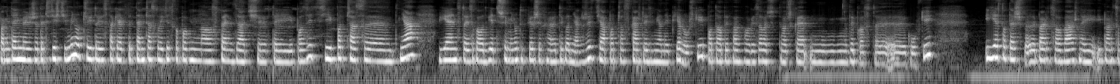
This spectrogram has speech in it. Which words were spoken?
Pamiętajmy, że te 30 minut, czyli to jest tak jakby ten czas, który dziecko powinno spędzać w tej pozycji podczas dnia więc to jest około 2-3 minuty w pierwszych e, tygodniach życia podczas każdej zmiany pieluszki, po to, aby faworyzować troszkę mm, wyprost e, główki. I jest to też e, bardzo ważne i, bardzo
